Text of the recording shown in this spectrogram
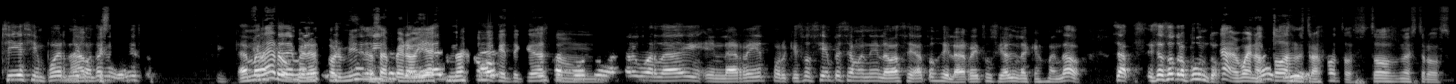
Sigues sin poder tener contacto pues- con eso. Además, claro, pero es por mí, o sea, pero ya no es como que te quedas esta con... foto va a estar guardada en, en la red porque eso siempre se manda en la base de datos de la red social en la que has mandado. O sea, ese es otro punto. Ah, bueno, No, todas sí. nuestras fotos, todos nuestros...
